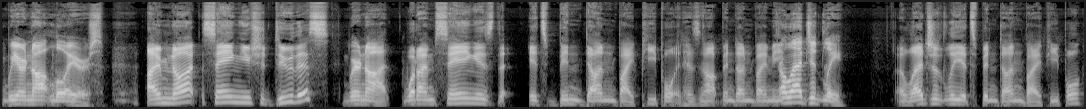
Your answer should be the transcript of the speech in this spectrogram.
we are not lawyers. I'm not saying you should do this. We're not. What I'm saying is that it's been done by people. It has not been done by me. Allegedly. Allegedly, it's been done by people.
